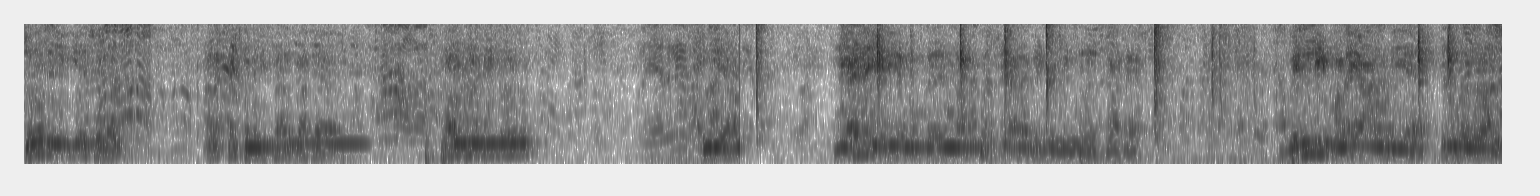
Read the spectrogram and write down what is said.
ஜோதிலிங்கேஸ்வரர் அறக்கட்டளை சார்பாக பௌர்ணமி இங்கே ஏழை எளிய மக்கள் எல்லாம் வேண்டும் என்பதற்காக வெள்ளி மலையானுடைய திருவிழால்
